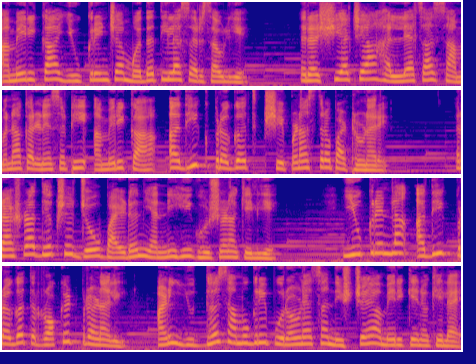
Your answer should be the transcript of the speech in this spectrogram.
अमेरिका युक्रेनच्या मदतीला सरसावलीये. रशियाच्या हल्ल्याचा सामना करण्यासाठी अमेरिका अधिक प्रगत क्षेपणास्त्र पाठवणार आहे. राष्ट्राध्यक्ष जो बायडन यांनी ही घोषणा केली आहे युक्रेनला अधिक प्रगत रॉकेट प्रणाली आणि युद्धसामुग्री पुरवण्याचा निश्चय अमेरिकेनं केलाय.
